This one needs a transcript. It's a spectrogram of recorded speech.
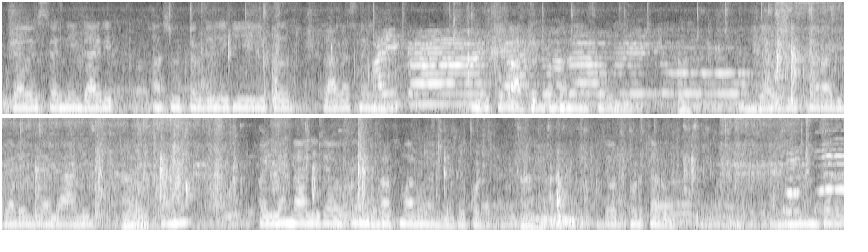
त्यावेळेस त्यांनी डायरेक्ट असं उत्तर दिले की इथं जागाच नाही इथे म्हणजे खूप आर्थिक प्रमाणे असं बोलले ज्यावेळेस सर अधिकारी आले आले त्यावेळेस त्यांनी पहिल्यांदा आले त्यावेळेस त्यांनी झेरॉक्स मारून आणले रेकॉर्ड त्याच्यावर खोडताडू आणि नंतर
